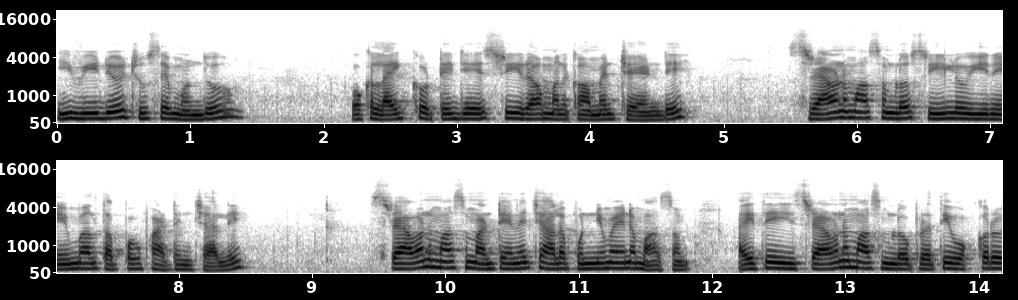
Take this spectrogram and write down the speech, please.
ఈ వీడియో చూసే ముందు ఒక లైక్ కొట్టి జై శ్రీరామ్ అని కామెంట్ చేయండి. శ్రావణ మాసంలో స్త్రీలు ఈ నియమాలు తప్పక పాటించాలి. శ్రావణ మాసం అంటేనే చాలా పుణ్యమైన మాసం. అయితే ఈ శ్రావణ మాసంలో ప్రతి ఒక్కరూ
